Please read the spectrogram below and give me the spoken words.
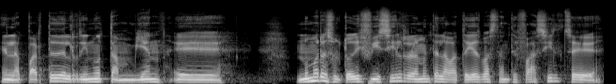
En la parte del Rino también. Eh, no me resultó difícil, realmente la batalla es bastante fácil. Se,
